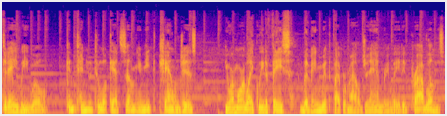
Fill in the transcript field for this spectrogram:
Today, we will continue to look at some unique challenges you are more likely to face living with fibromyalgia and related problems.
